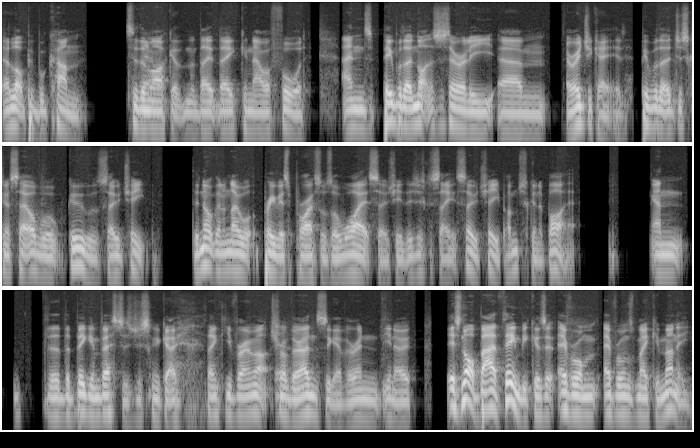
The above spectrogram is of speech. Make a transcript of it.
a lot of people come to the Yeah. market that they, they can now afford, and people that are not necessarily um, are educated, people that are just going to say, "Oh well, Google's so cheap." They're not going to know what the previous price was or why it's so cheap. They're just going to say it's so cheap. I'm just going to buy it, and the the big investors just going to go, "Thank you very much." Yeah. Rub their hands together, and you know it's not a bad thing because everyone everyone's making money.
